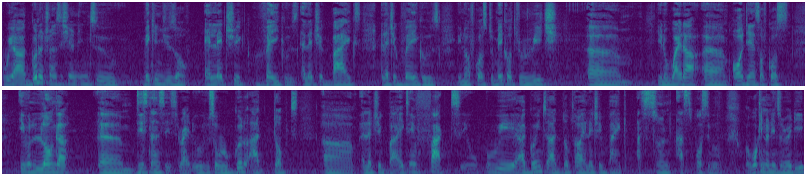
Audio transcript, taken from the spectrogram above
we are going to transition into making use of electric vehicles, electric bikes, electric vehicles. You know, of course, to make us reach, um, you know, wider um, audience. Of course, even longer um, distances, right? So we're going to adopt um, electric bikes. In fact, we are going to adopt our electric bike as soon as possible. We're working on it already,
